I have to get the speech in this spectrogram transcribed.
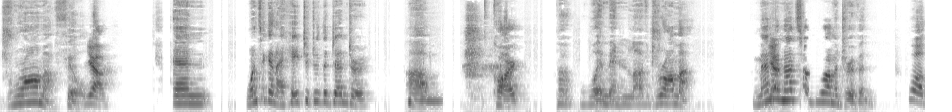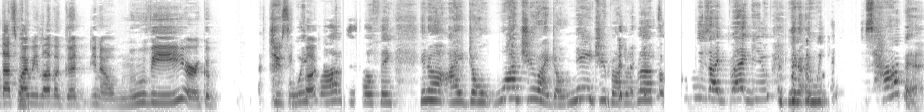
drama filled. yeah. And once again, I hate to do the gender um, card, but women love drama. Men Yeah. are not so drama driven. Well, that's why we love a good, you know, movie or a good juicy We book. love this whole thing. You know, I don't want you. I don't need you. Blah blah blah. but please, I beg you. You know, and we get this habit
